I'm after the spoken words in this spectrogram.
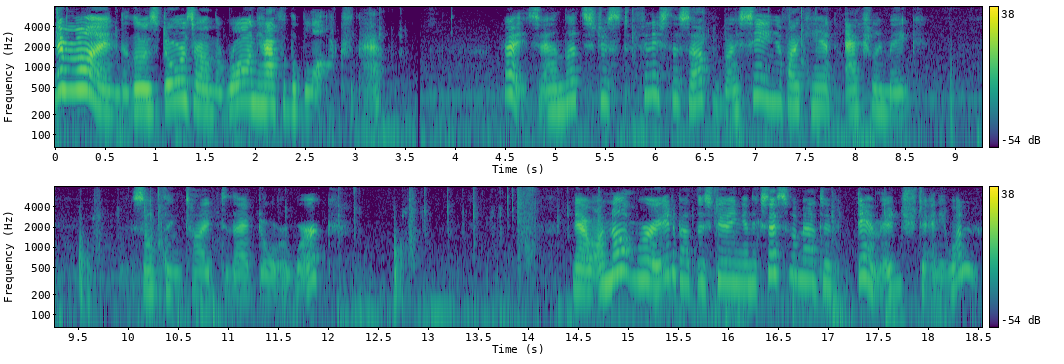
Never mind, those doors are on the wrong half of the block for that. Right, and let's just finish this up by seeing if I can't actually make something tied to that door work. Now, I'm not worried about this doing an excessive amount of damage to anyone.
